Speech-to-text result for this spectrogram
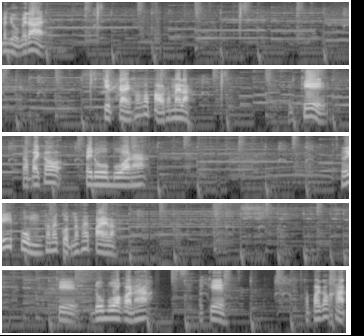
มันอยู่ไม่ได้ เก็บไก่เข้ากระเป๋าทำไมล่ะ โอเค ต่อไปก็ไปดูบัวนะ เฮ้ย ปุ่มทำไมกดไม่ค่อยไปล่ะโอเค ดูบัวก่อนฮะ โอเค ต่อไปก็ขัด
